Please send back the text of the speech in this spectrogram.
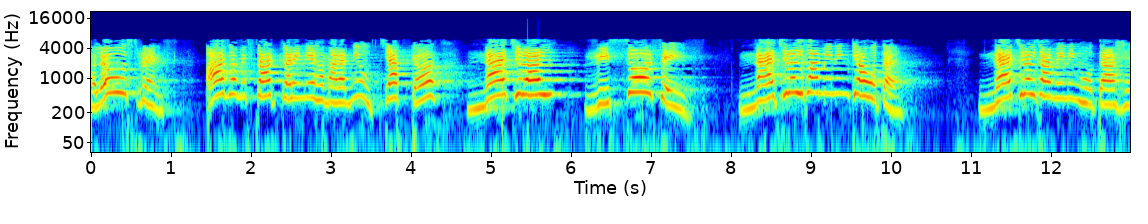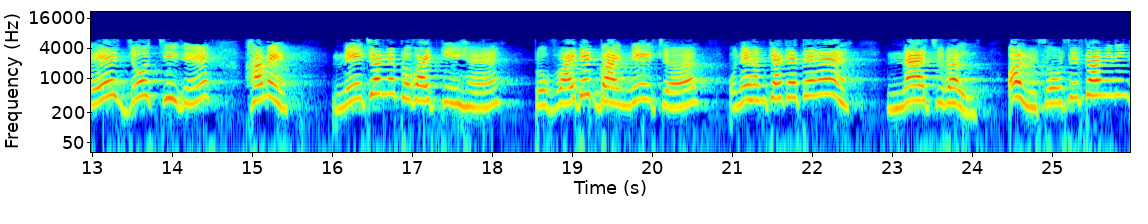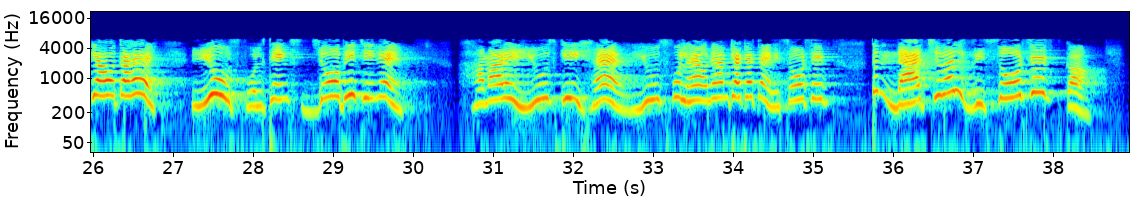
Hello students आज हम start करेंगे हमारा new chapter natural resources natural का मीनिंग क्या होता है? नेचुरल का मीनिंग होता है जो चीज़ें हमें नेचर ने प्रोवाइड की हैं प्रोवाइडेड बाय नेचर उन्हें हम क्या कहते हैं? नेचुरल और रिसोर्सेज का मीनिंग क्या होता है? यूजफुल थिंग्स जो भी चीज़ें हमारे यूज़ की हैं, यूजफुल है, उन्हें हम क्या कहते हैं? रिसोर्सेज तो नेचुरल रिसोर्सेज का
